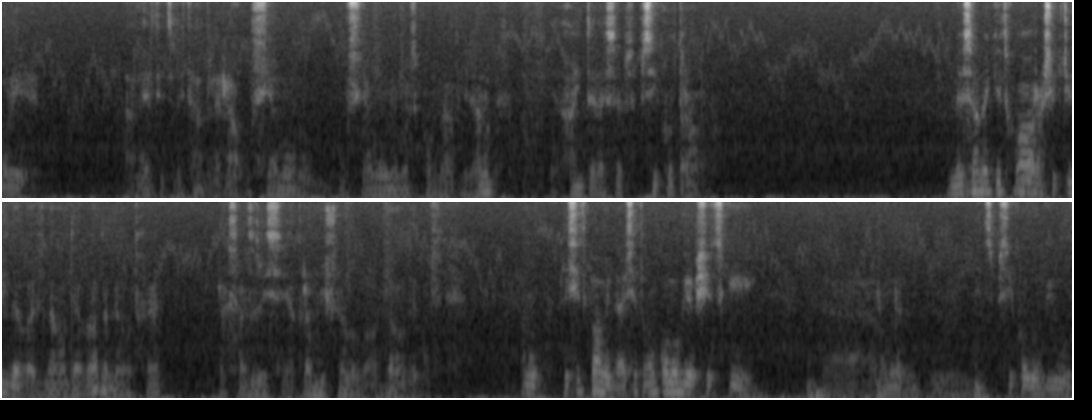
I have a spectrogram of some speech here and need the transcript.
ორი ან ერთი წლით ადრე რა უსიამოვნო უსიამოვნებას ქონდა ადგილი. ანუ აინტერესებს ფსიქოტრაუმა. მესამე კითხვა რა შეგჭირდება ეს დაავადება და მეოთხე რა საზრისი აქვს რა მნიშვნელობა აქვს დაავადებას. ანუ ისი თქვა მე და ესეთ ონკოლოგიებშიც კი რომლებიც ფსიქოლოგიურ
